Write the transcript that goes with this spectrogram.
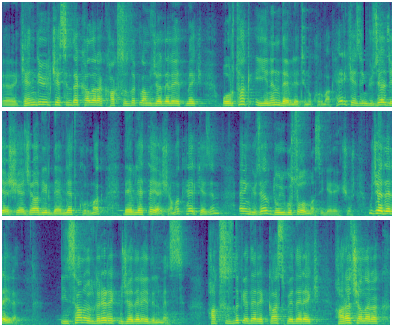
Ee, kendi ülkesinde kalarak haksızlıkla mücadele etmek, ortak iyinin devletini kurmak, herkesin güzelce yaşayacağı bir devlet kurmak, devlette yaşamak herkesin en güzel duygusu olması gerekiyor. Mücadeleyle. İnsan öldürerek mücadele edilmez. Haksızlık ederek, gasp ederek, haraç alarak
